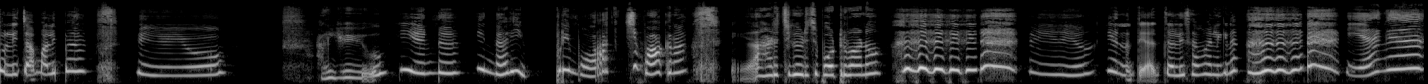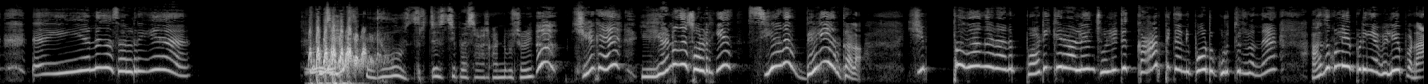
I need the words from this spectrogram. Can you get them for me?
சொல்லி சமாளிப்பேன் ஐயோ ஐயோ என்ன? இந்த ஆள் இப்படி முறைச்சு பாக்குறான். அடிச்சு கடிச்சு போட்டுருவானோ? ஐயோ என்னத்தையா சொல்லி சமாளிக்கிறேன் ஏங்க என்னங்க சொல்றீங்க ஐயோ சிரிச்சு சிரிச்சு பேசுறாரு கண்டுபிடிச்சு ஏங்க என்னங்க சொல்றீங்க? சியானா வெளிய இருக்காளா? இப்பதாங்க நான் படிக்கிறாளேன்னு சொல்லிட்டு காப்பி தண்ணி போட்டு கொடுத்துட்டு வந்தேன். அதுக்குள்ள எப்படிங்க வெளியே போனா?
